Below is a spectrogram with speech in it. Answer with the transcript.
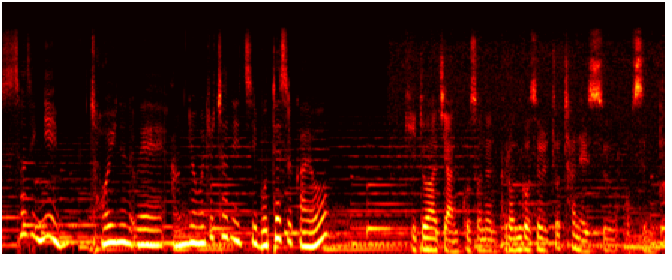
선생님, 저희는 왜 악령을 쫓아내지 못했을까요? 기도하지 않고서는 그런 것을 쫓아낼 수 없습니다.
